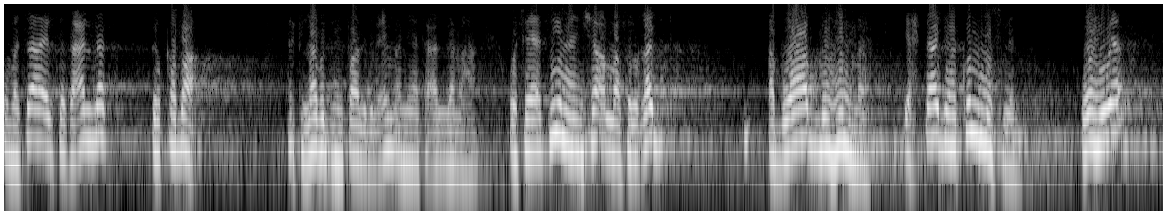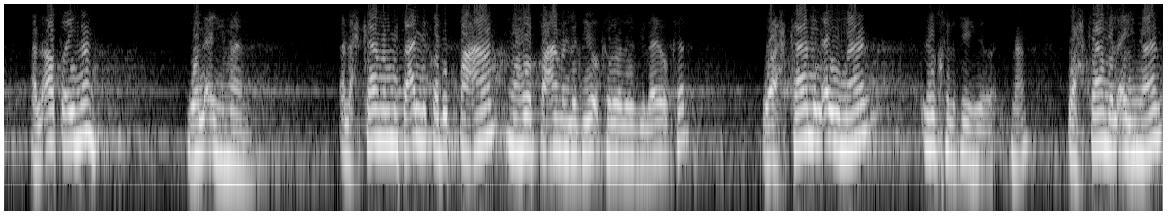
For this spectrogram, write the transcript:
ومسائل تتعلق بالقضاء. لكن لابد من طالب العلم أن يتعلمها. وسيأتينا إن شاء الله في الغد أبواب مهمة يحتاجها كل مسلم وهي الأطعمة والأيمان. الأحكام المتعلقة بالطعام ما هو الطعام الذي يؤكل والذي لا يؤكل؟ وأحكام الأيمان يدخل فيه نعم. وأحكام الأيمان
